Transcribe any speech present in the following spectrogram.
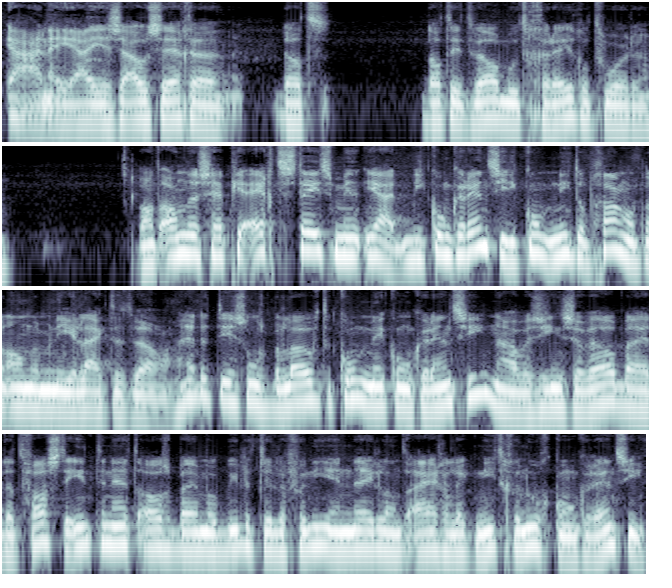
ja, nee, ja, je zou zeggen dat, dat dit wel moet geregeld worden. Want anders heb je echt steeds meer... Ja, die concurrentie die komt niet op gang op een andere manier, lijkt het wel. Hè, dat is ons beloofd, er komt meer concurrentie. Nou, we zien zowel bij dat vaste internet als bij mobiele telefonie in Nederland eigenlijk niet genoeg concurrentie.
